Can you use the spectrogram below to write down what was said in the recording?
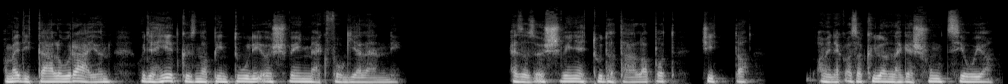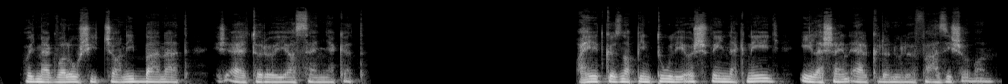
A meditáló rájön, hogy a hétköznapin túli ösvény meg fog jelenni. Ez az ösvény egy tudatállapot, csitta, aminek az a különleges funkciója, hogy megvalósítsa a nibbánát és eltörölje a szennyeket. A hétköznapin túli ösvénynek négy élesen elkülönülő fázisa van.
